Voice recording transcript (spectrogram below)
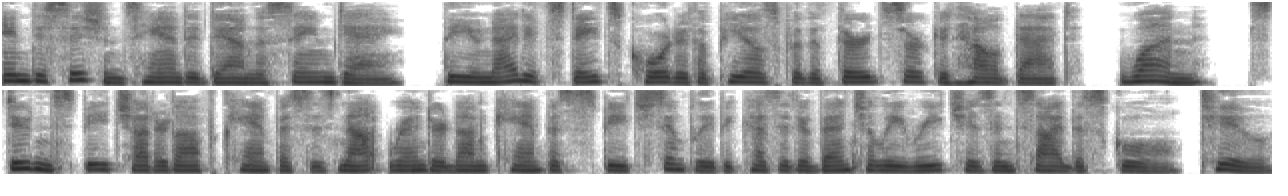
In decisions handed down the same day, the United States Court of Appeals for the Third Circuit held that 1. Student speech uttered off campus is not rendered on campus speech simply because it eventually reaches inside the school. 2.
